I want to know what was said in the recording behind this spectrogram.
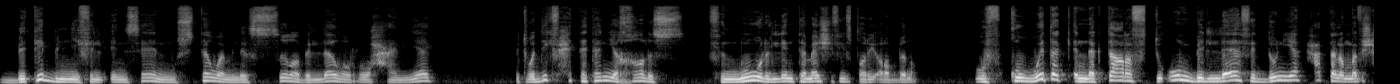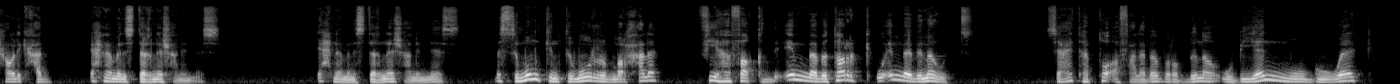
بتبني في الإنسان مستوى من الصلة بالله والروحانيات بتوديك في حتة تانية خالص في النور اللي أنت ماشي فيه في طريق ربنا. وفي قوتك إنك تعرف تقوم بالله في الدنيا حتى لو ما فيش حواليك حد. إحنا ما نستغناش عن الناس. إحنا ما نستغناش عن الناس. بس ممكن تمر بمرحلة فيها فقد إما بترك وإما بموت. ساعتها بتقف على باب ربنا وبينمو جواك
